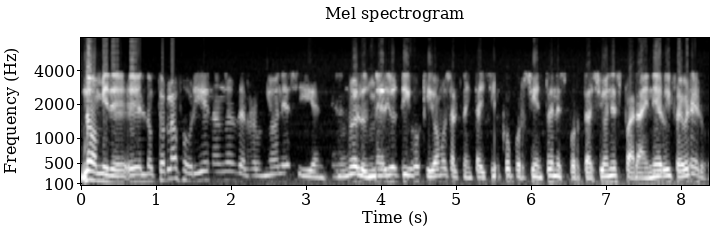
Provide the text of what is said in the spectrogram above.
No, mire, el doctor Lafaurí en una de reuniones y en, uno de los medios dijo que íbamos al 35% en exportaciones para enero y febrero.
